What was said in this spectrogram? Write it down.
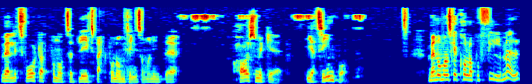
väldigt svårt att på något sätt bli expert på någonting som man inte har så mycket gett sig in på. Men om man ska kolla på filmer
